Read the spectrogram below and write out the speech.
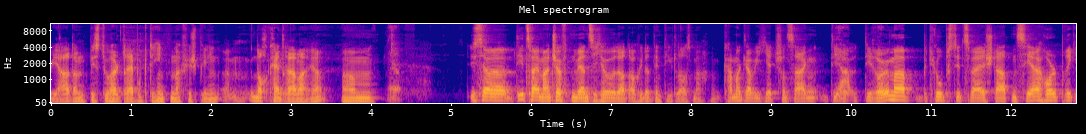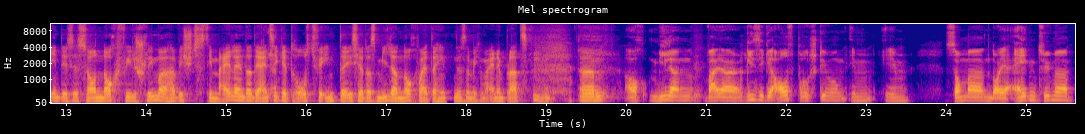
ja, dann bist du halt drei Punkte hinten nach vier Spielen. Ähm, noch kein Drama, ja. Ähm, ja. Ist ja, die zwei Mannschaften werden sich aber dort auch wieder den Titel ausmachen. Kann man, glaube ich, jetzt schon sagen. Die, ja. die Römer-Clubs, die zwei starten sehr holprig in die Saison. Noch viel schlimmer erwischt es die Mailänder. Der einzige ja. Trost für Inter ist ja, dass Milan noch weiter hinten ist, nämlich um einen Platz. Mhm. Ähm, auch Milan war ja riesige Aufbruchstimmung im, im Sommer, neuer Eigentümer.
